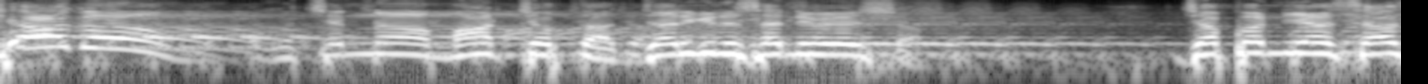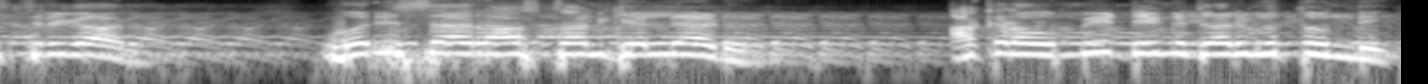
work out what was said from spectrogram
త్యాగం. ఒక చిన్న మాట చెప్తా. జరిగిన సన్నివేశం. జపన్యా శాస్త్రి గారు ఒరిస్సా రాష్ట్రానికి వెళ్ళాడు. అక్కడ ఓ మీటింగ్ జరుగుతుంది.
